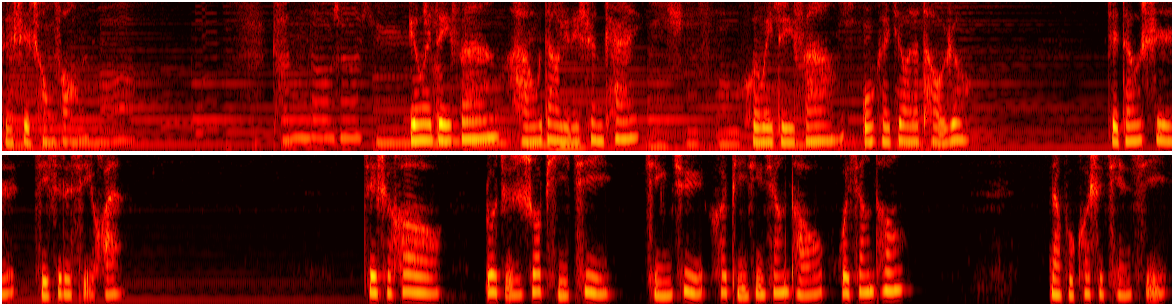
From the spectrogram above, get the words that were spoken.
隔世重逢。愿为对方毫无道理的盛开，会为对方无可救药的投入，这都是极致的喜欢。这时候，若只是说脾气、情趣和品性相投或相通，那不过是前戏。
